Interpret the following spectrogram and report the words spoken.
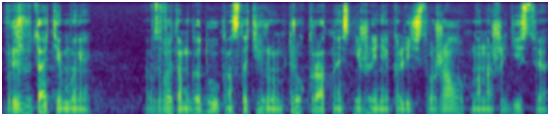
В результате мы в этом году констатируем трехкратное снижение количества жалоб на наши действия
